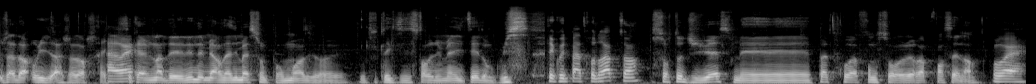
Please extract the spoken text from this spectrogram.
J'adore, oui, ah, j'adore Shrek. Ah ouais C'est quand même l'un des, l'une des meilleures animations pour moi de, de toute l'existence de l'humanité, donc oui. T'écoutes pas trop de rap, toi? Surtout du US, mais pas trop à fond sur le rap français, non. Ouais.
